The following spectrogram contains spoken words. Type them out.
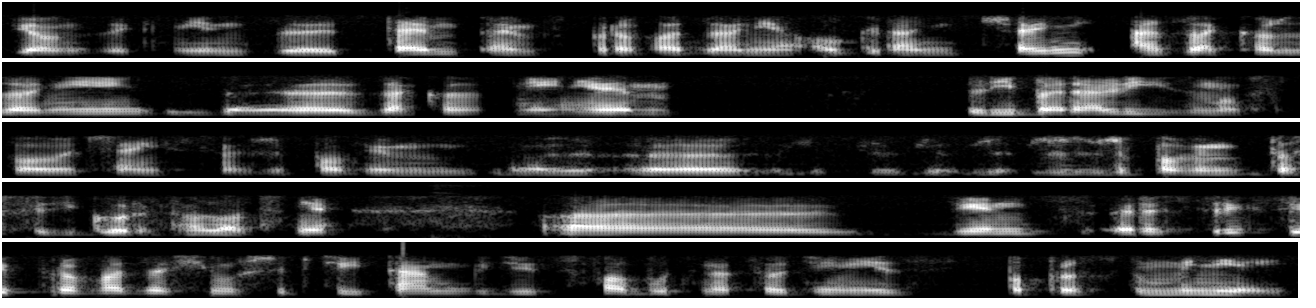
związek między tempem wprowadzania ograniczeń, a e, zakorzenieniem liberalizmu w społeczeństwach, że powiem, że, że, że powiem dosyć górnolotnie. E, więc restrykcje wprowadza się szybciej tam, gdzie swobód na co dzień jest po prostu mniej.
